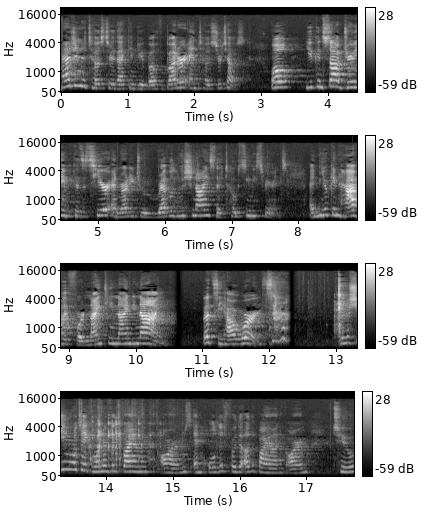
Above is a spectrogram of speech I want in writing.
Imagine a toaster that can do both butter and toaster toast. Well, you can stop dreaming because it's here and ready to revolutionize the toasting experience. And you can have it for $19.99. Let's see how it works. the machine will take one of its bionic arms and hold it for the other bionic arm to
